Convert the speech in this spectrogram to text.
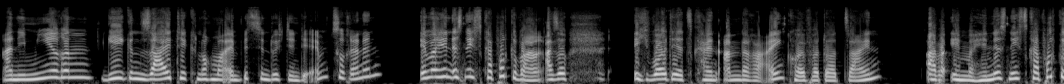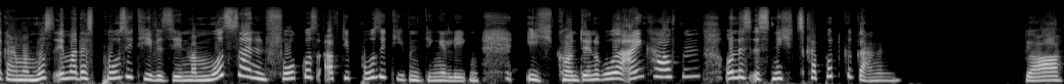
animieren, gegenseitig nochmal ein bisschen durch den DM zu rennen. Immerhin ist nichts kaputt gegangen. Also ich wollte jetzt kein anderer Einkäufer dort sein. Aber immerhin ist nichts kaputt gegangen. Man muss immer das Positive sehen. Man muss seinen Fokus auf die positiven Dinge legen. Ich konnte in Ruhe einkaufen und es ist nichts kaputt gegangen. Ja,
